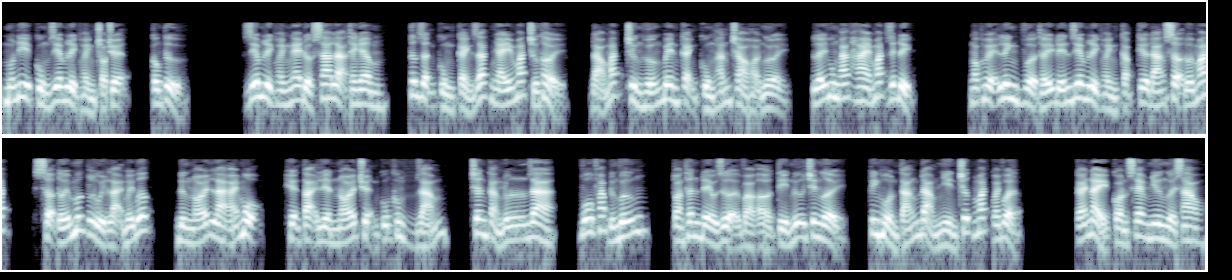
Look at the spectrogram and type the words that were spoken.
muốn đi cùng Diêm Lịch Hành trò chuyện, công tử. Diêm Lịch Hành nghe được xa lạ thanh âm, tức giận cùng cảnh giác nháy mắt trướng khởi, đảo mắt trừng hướng bên cạnh cùng hắn chào hỏi người, lấy hung ác hai mắt giết địch. Ngọc Huệ Linh vừa thấy đến Diêm Lịch Hành cặp kia đáng sợ đôi mắt, sợ tới mức lùi lại mấy bước, đừng nói là ái mộ, hiện tại liền nói chuyện cũng không dám, chân cẳng nhũn ra, vô pháp đứng vững, toàn thân đều dựa vào ở tỷ nữ trên người, kinh hồn táng đảm nhìn trước mắt quái vật. Cái này còn xem như người sao?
